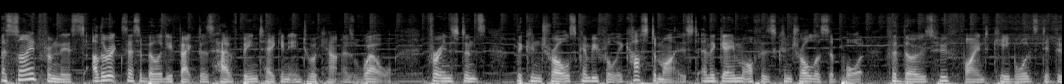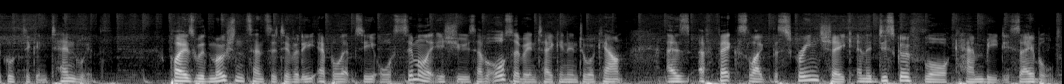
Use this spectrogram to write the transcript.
Aside from this, other accessibility factors have been taken into account as well. For instance, the controls can be fully customized, and the game offers controller support for those who find keyboards difficult to contend with. Players with motion sensitivity, epilepsy, or similar issues have also been taken into account, as effects like the screen shake and the disco floor can be disabled.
